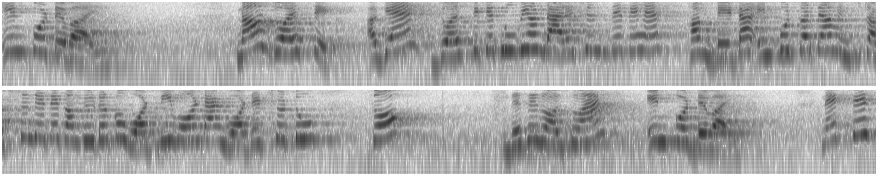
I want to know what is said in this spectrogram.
input device. Now, joystick. Again joystick के थ्रू भी हम डायरेक्शंस देते हैं. हम डेटा इनपुट करते हैं, हम इंस्ट्रक्शन देते हैं कंप्यूटर को what we want and what it should do so this is also an input device next is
